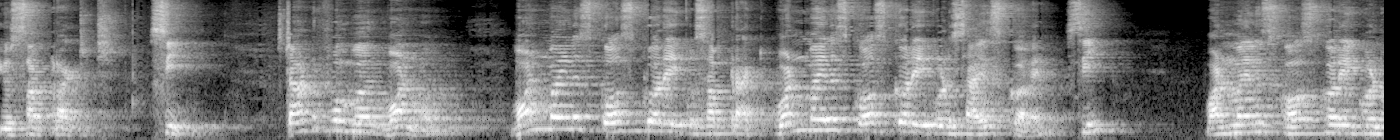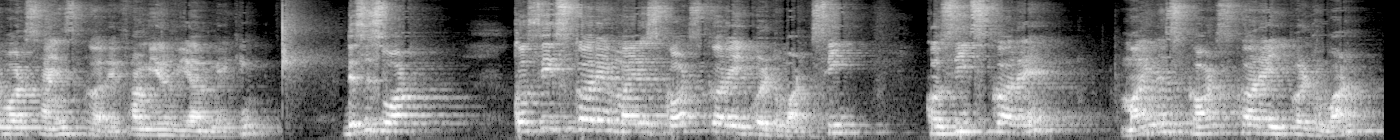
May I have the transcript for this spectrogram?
You subtract it. See, start from where 1 no? 1 minus cos square equal subtract 1 minus cos square equal to sin square see 1 minus cos square equal to what sin square from here we are making this is what cosec square minus cot square equal to 1. See, cosec square minus cot square equal to 1.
